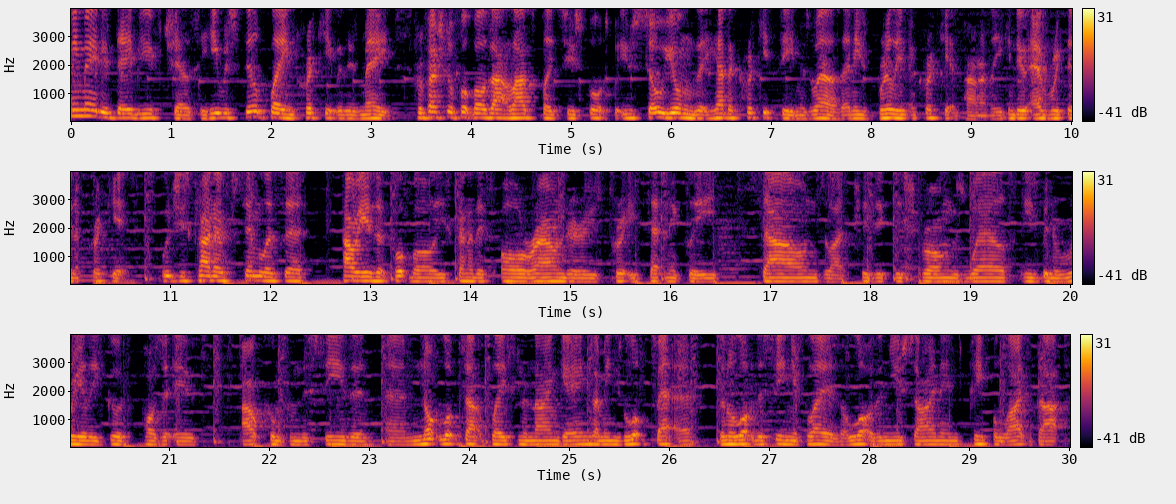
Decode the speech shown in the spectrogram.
When he made his debut for Chelsea, he was still playing cricket with his mates. Professional footballers aren't allowed to play two sports, but he was so young that he had a cricket team as well, and he's brilliant at cricket apparently. He can do everything at cricket, which is kind of similar to how he is at football. He's kind of this all-rounder. He's pretty technically sound, like physically strong as well. He's been a really good, positive outcome from this season. Um, not looked out of place in the nine games. I mean, he's looked better than a lot of the senior players, a lot of the new signings, people like that.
